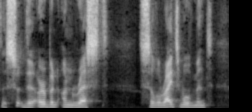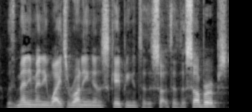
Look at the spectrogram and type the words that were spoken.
the, the urban unrest civil rights movement, with many many whites running and escaping into the to the suburbs,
